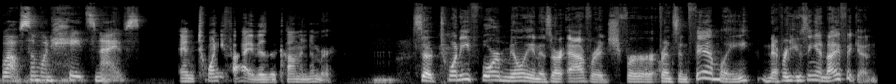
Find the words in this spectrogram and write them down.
Wow, someone hates knives. And 25 is a common number. So 24 million is our average for friends and family never using a knife again.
